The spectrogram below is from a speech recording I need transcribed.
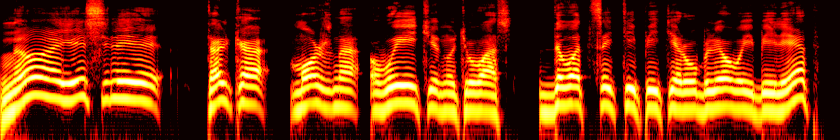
Ну, а если только можно вытянуть у вас двадцатипятирублевый билет...»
